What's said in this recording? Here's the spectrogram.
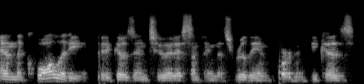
and the quality that goes into it is something that's really important because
